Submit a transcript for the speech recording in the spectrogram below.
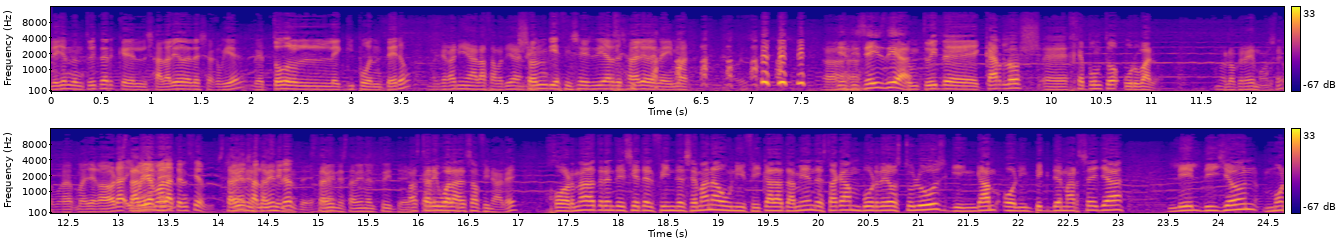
leyendo en Twitter que el salario de Les Herbiers, de todo el equipo entero, No llega ni a la zapatilla son 16 días de salario de Neymar. Ah. 16 días. Un tuit de Carlos eh, G. Urbano. No lo creemos, ¿eh? Me ha- me ha llegado ahora Está y me bien, llamado ¿eh? la atención. Está bien, es está bien. Está bien, está bien el Twitter. Va a estar igualada esa final, ¿eh? Jornada 37 el fin de semana, unificada también. Destacan Burdeos-Toulouse, Guingamp Olympique de Marsella, Lille-Dijon, Mo-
